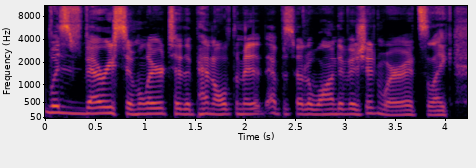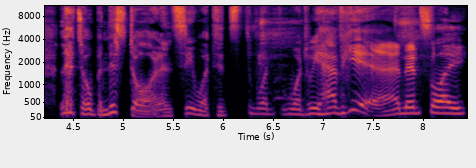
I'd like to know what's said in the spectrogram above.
was very similar to the penultimate episode of WandaVision where it's like, let's open this door and see what it's what what we have here. And it's like,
